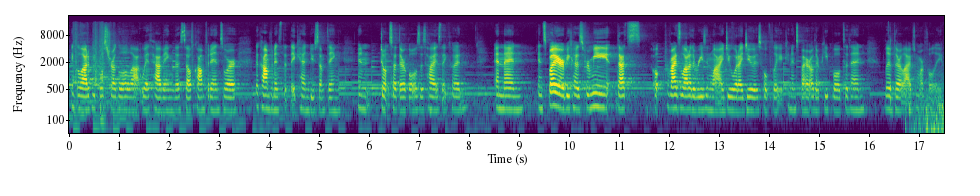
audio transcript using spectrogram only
I think a lot of people struggle a lot with having the self-confidence or the confidence that they can do something and don't set their goals as high as they could. And then inspire because for me, that's uh, provides a lot of the reason why I do what I do is hopefully it can inspire other people to then live their lives more fully.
